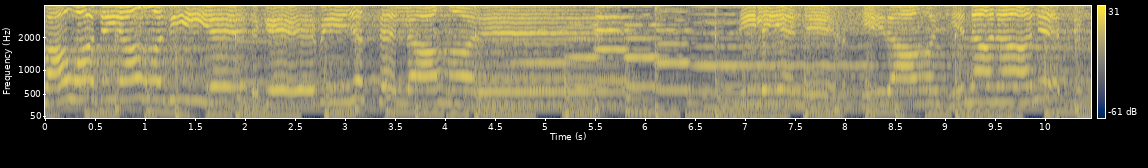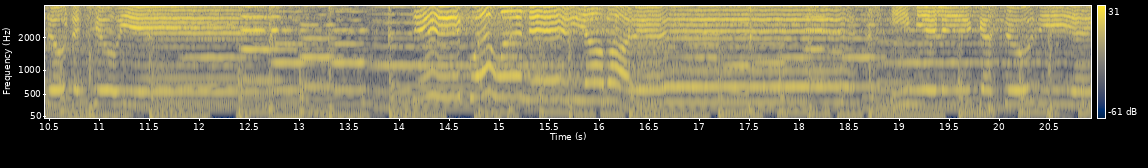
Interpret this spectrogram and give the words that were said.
ဘာဝတရားစီရဲ့တကယ်ပြီးရက်ဆက်လာတယ်စီလျက်နဲ့မဖြေတာရင်နာနာနဲ့အဖြစ်ဆိုးတချို့ရဲ့ကြေကွဲဝမ်းနေရပါတယ်ဤမြေလေးကဆိုးစီရဲ့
